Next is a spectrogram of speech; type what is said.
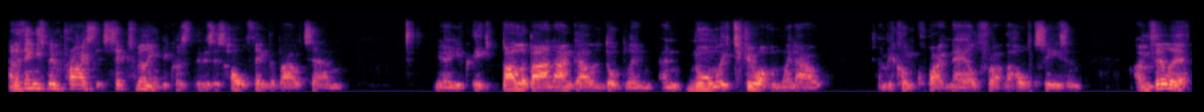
and I think he's been priced at six million because there was this whole thing about, um, you know, you, it's Balaban, Angel, and Dublin, and normally two of them win out and become quite nailed throughout the whole season. And Villa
